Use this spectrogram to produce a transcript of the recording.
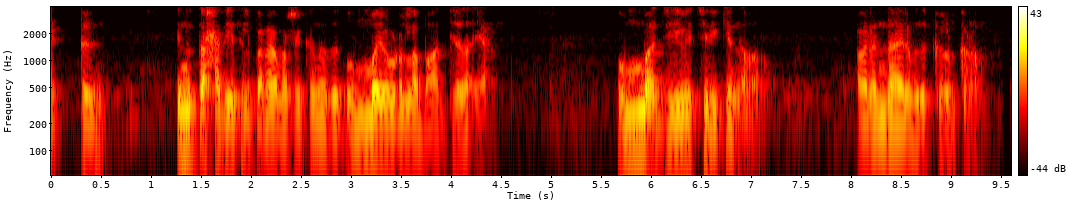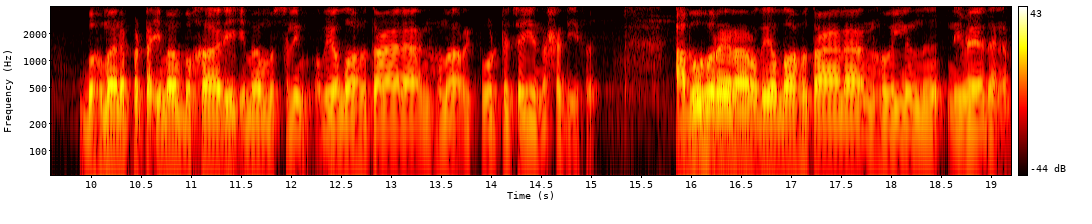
എട്ട്. ഇന്നത്തെ ഹദീസിൽ പരാമർശിക്കുന്നത് ഉമ്മയോടുള്ള ബാധ്യതയാണ്. ഉമ്മ ജീവിച്ചിരിക്കുന്നവർ അവരെന്തായാലും ഇത് കേൾക്കണം. ബഹുമാനപ്പെട്ട ഇമാം ബുഖാരി ഇമാം മുസ്ലിം റളിയല്ലാഹു തആല അൻഹുമ റിപ്പോർട്ട് ചെയ്യുന്ന ഹദീസ്. അബൂ ഹുറൈറ റളിയല്ലാഹു തആല അൻഹുവിൽ നിന്ന് നിവേദനം.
